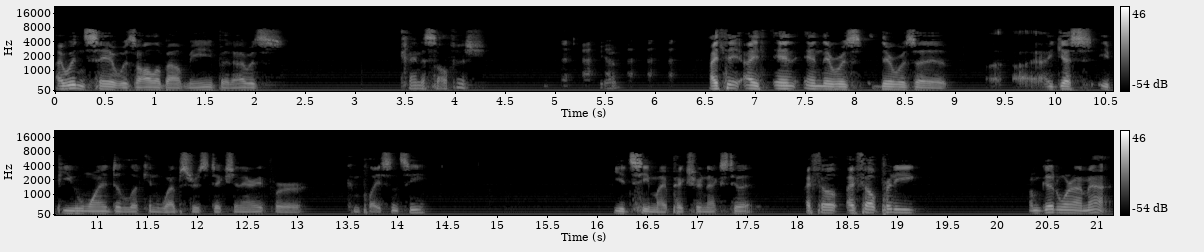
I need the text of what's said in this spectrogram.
I wouldn't say it was all about me, but I was kind of selfish. Yep. I think I and and there was there was a I guess if you wanted to look in Webster's dictionary for complacency, you'd see my picture next to it. I felt I felt pretty I'm good where I'm at.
